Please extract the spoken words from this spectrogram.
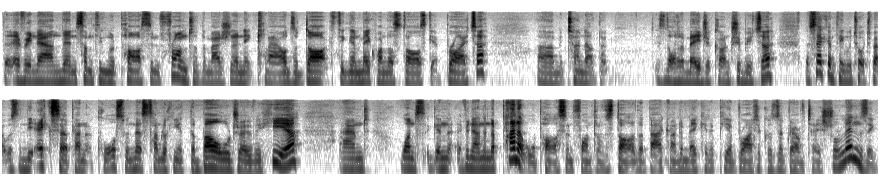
that every now and then something would pass in front of the Magellanic Clouds, a dark thing, and make one of the stars get brighter. Um, it turned out that is not a major contributor. The second thing we talked about was in the exoplanet course, when this time looking at the bulge over here, and once again, every now and then a planet will pass in front of a star at the background and make it appear brighter because of gravitational lensing.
